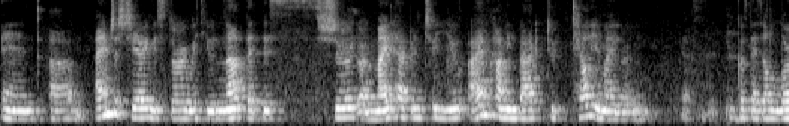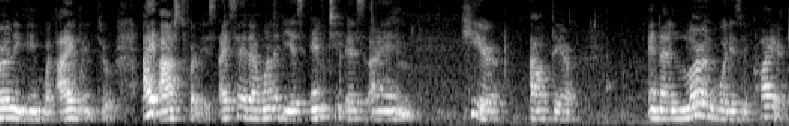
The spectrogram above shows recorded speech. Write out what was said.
And um, I'm just sharing this story with you, not that this should or might happen to you. I am coming back to tell you my learning. Yes, because there's a learning in what I went through. I asked for this. I said I want to be as empty as I am here, out there. And I learned what is required.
